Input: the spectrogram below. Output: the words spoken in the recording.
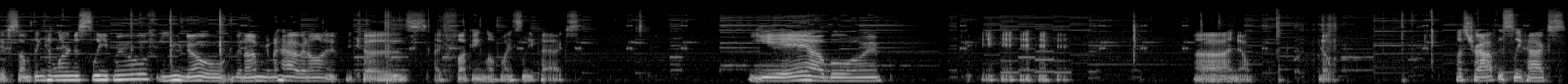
If something can learn a sleep move, you know that I'm gonna have it on it because I fucking love my sleep hacks. Yeah, boy. uh, no. Nope. Let's try out the sleep hacks.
